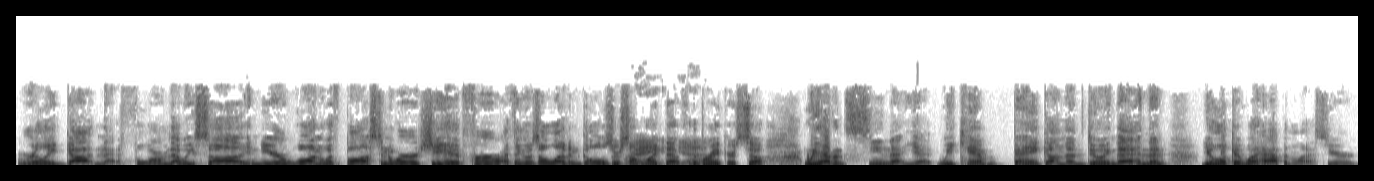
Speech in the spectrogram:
really gotten that form that we saw in year one with Boston, where she hit for I think it was 11 goals or something right, like that yeah. for the Breakers. So we haven't seen that yet. We can't bank on them doing that. And then you look at what happened last year.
